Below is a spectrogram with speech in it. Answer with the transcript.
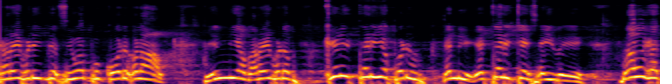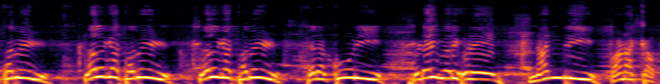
கரைபடிந்த சிவப்பு கோடுகளால் இந்திய வரைபடம் கிழித்தெறியப்படும் என்று எச்சரிக்கை செய்து வெல்க தமிழ் வெல்க தமிழ் வெல்க தமிழ் என கூறி விடைபெறுகிறேன். நன்றி வணக்கம்.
